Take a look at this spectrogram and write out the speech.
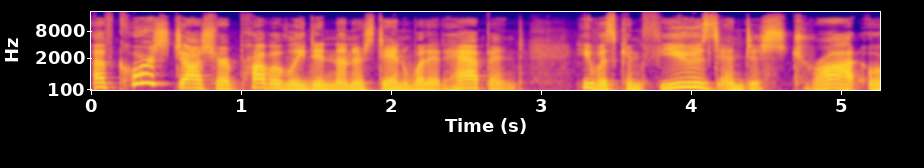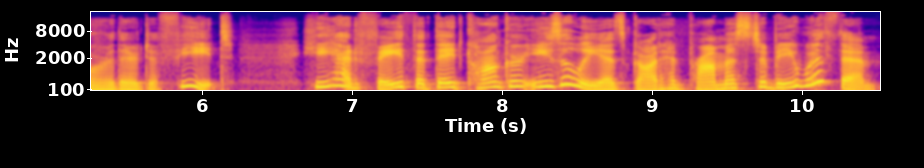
Of course, Joshua probably didn't understand what had happened. He was confused and distraught over their defeat. He had faith that they'd conquer easily as God had promised to be with them.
